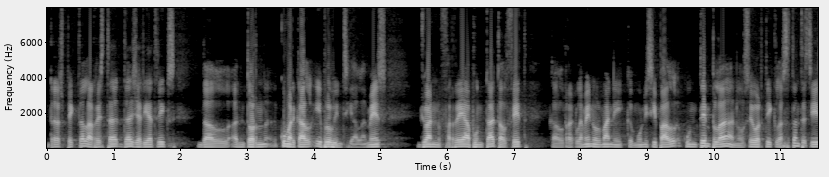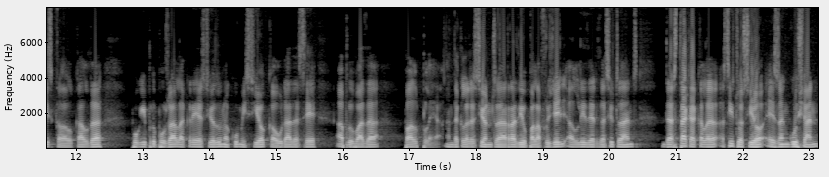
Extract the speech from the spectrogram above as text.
respecte a la resta de geriàtrics del entorn comarcal i provincial. A més, Joan Ferrer ha apuntat el fet que el reglament urmànic municipal contempla en el seu article 76 que l'alcalde pugui proposar la creació d'una comissió que haurà de ser aprovada pel ple. En declaracions a Ràdio Palafrugell, el líder de Ciutadans destaca que la situació és angoixant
